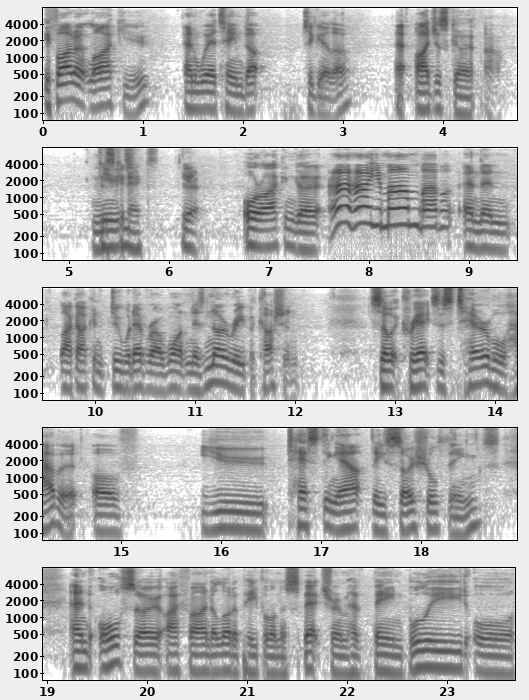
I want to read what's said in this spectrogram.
if I don't like you and we're teamed up together, uh, I just go, oh, mute. Disconnect. Yeah. Or I can go, aha, your mum, blah, blah, and then like I can do whatever I want and there's no repercussion. So it creates this terrible habit of you testing out these social things. And also, I find a lot of people on the spectrum have been bullied or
